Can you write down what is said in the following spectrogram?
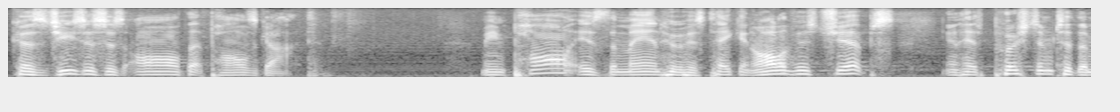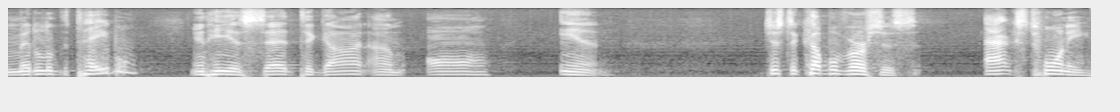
Because Jesus is all that Paul's got. I mean, Paul is the man who has taken all of his chips and has pushed them to the middle of the table, and he has said to God, I'm all in. Just a couple verses. Acts 20,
